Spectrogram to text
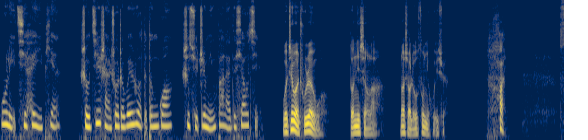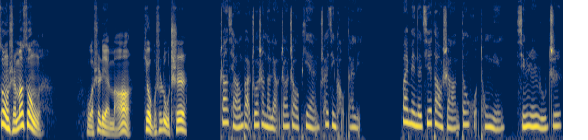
屋里漆黑一片，手机闪烁着微弱的灯光，是许志明发来的消息。我今晚出任务，等你醒了，让小刘送你回去。嗨，送什么送啊？我是脸盲。又不是路痴。张强把桌上的两张照片揣进口袋里。外面的街道上灯火通明，行人如织。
